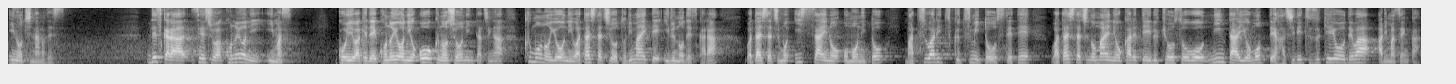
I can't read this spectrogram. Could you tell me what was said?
命なのです。ですから聖書はこのように言います。こういうわけでこのように多くの証人たちが雲のように私たちを取り巻いているのですから私たちも一切の重荷とまつわりつく罪とを捨てて私たちの前に置かれている競争を忍耐を持って走り続けようではありませんか。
